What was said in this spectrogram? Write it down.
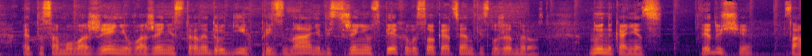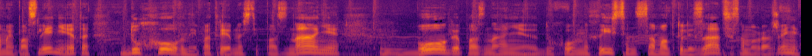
– это самоуважение, уважение стороны других, признание, достижение успеха, высокой оценки, служебный рост. Ну и, наконец, следующее – Самое последнее – это духовные потребности познания Бога, познания духовных истин, самоактуализации, самовыражения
